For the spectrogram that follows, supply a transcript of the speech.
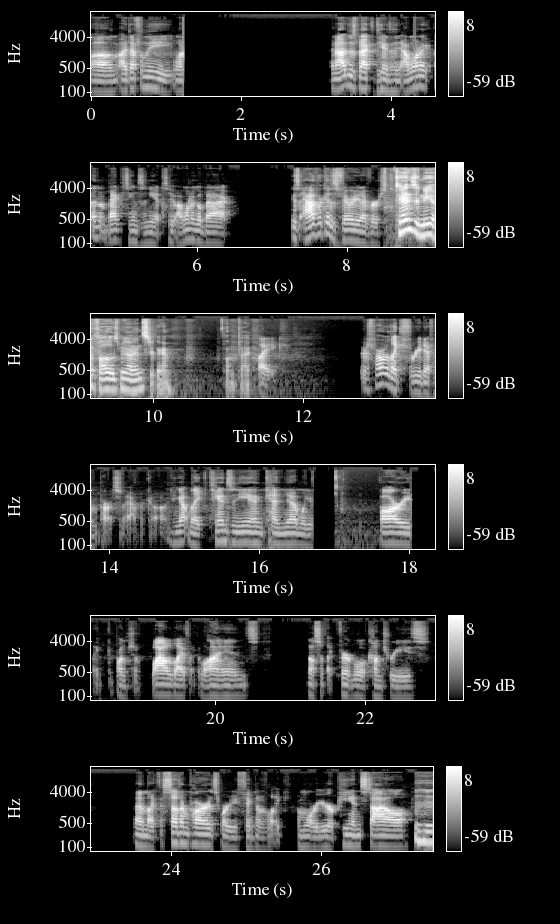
Um, I definitely want, and not just back to Tanzania. I want to back to Tanzania too. I want to go back because Africa is very diverse. Tanzania follows me on Instagram. Fun fact. Like, there's probably like three different parts of Africa. You got like Tanzania and Kenya when you're safari, like a bunch of wildlife like lions, also like third world countries. Then like the southern parts where you think of like a more European style, hmm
